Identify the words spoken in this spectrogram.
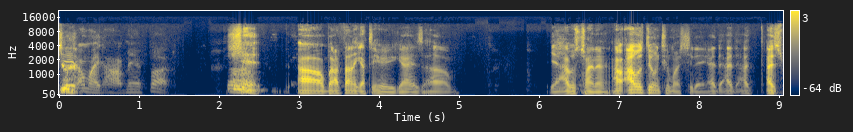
shit. I'm like, oh man, fuck, Mm. shit. Uh, but I finally got to hear you guys. Um, yeah, I was trying to, I, I was doing too much today. I, I, I, I just,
